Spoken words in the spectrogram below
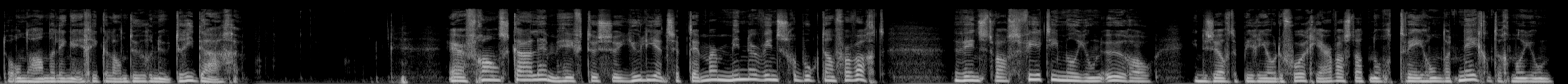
De onderhandelingen in Griekenland duren nu drie dagen. Air France KLM heeft tussen juli en september minder winst geboekt dan verwacht. De winst was 14 miljoen euro. In dezelfde periode vorig jaar was dat nog 290 miljoen.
